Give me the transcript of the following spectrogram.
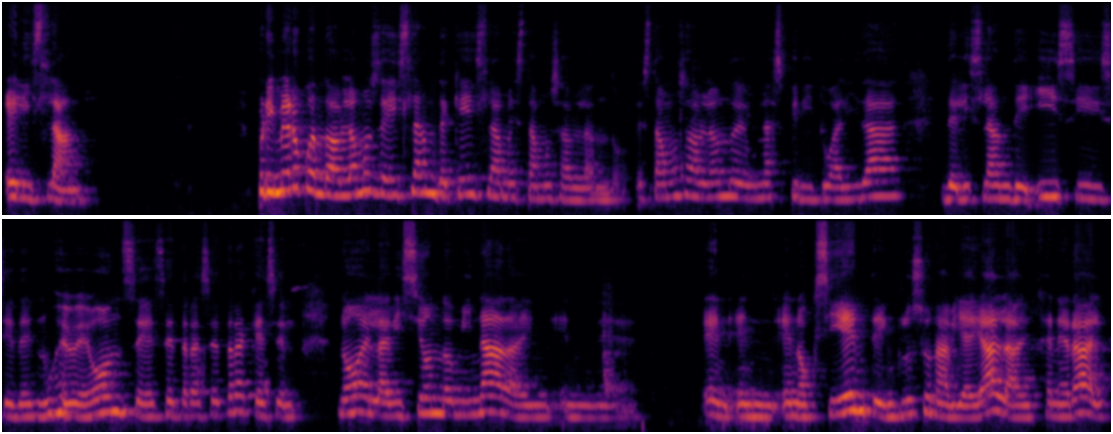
el Islam. Primero, cuando hablamos de Islam, ¿de qué Islam estamos hablando? Estamos hablando de una espiritualidad, del Islam de ISIS, de 9-11, etcétera, etcétera, que es el, ¿no? la visión dominada en, en, Occidente, incluso en Abiyala en general,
